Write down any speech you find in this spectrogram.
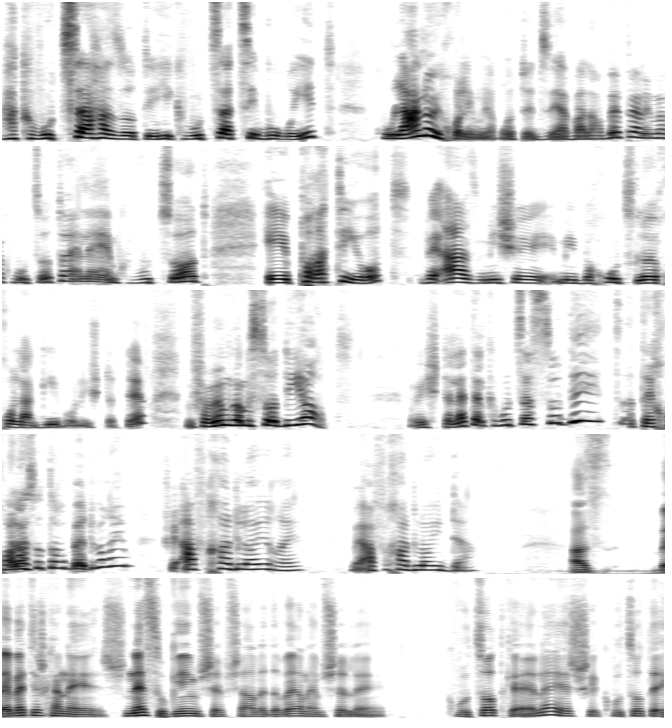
הקבוצה הזאת היא קבוצה ציבורית, כולנו יכולים לראות את זה, אבל הרבה פעמים הקבוצות האלה הן קבוצות אה, פרטיות, ואז מי שמבחוץ לא יכול להגיב או להשתתף, לפעמים גם סודיות. ולהשתלט על קבוצה סודית, אתה יכול לעשות הרבה דברים שאף אחד לא יראה ואף אחד לא ידע. אז באמת יש כאן אה, שני סוגים שאפשר לדבר עליהם של אה, קבוצות כאלה. יש קבוצות אה,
